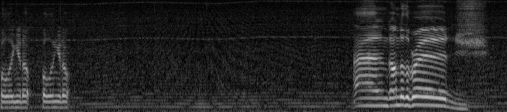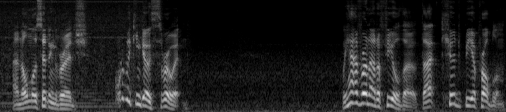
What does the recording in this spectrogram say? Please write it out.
pulling it up, pulling it up. And under the bridge. And almost hitting the bridge. I wonder if we can go through it. We have run out of fuel, though. That could be a problem.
